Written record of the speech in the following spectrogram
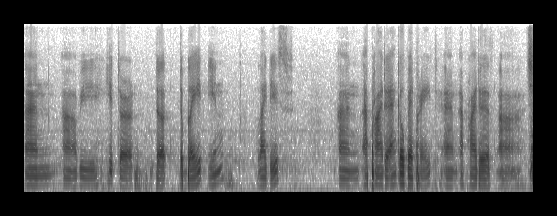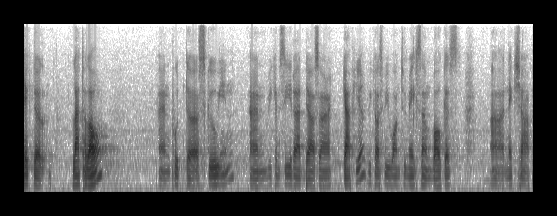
and uh, we hit the, the the blade in like this and apply the angle blade plate and apply the uh, check the lateral and put the screw in and we can see that there's a gap here because we want to make some valgus uh, neck shaft.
